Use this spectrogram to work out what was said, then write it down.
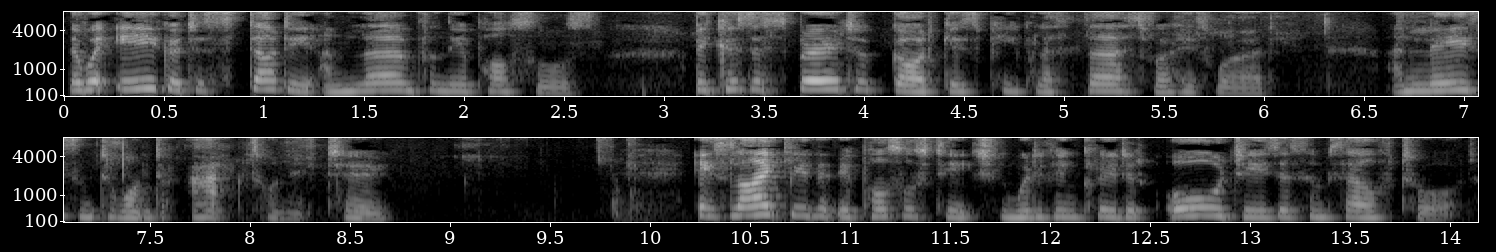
They were eager to study and learn from the apostles because the Spirit of God gives people a thirst for His word and leads them to want to act on it too. It's likely that the apostles' teaching would have included all Jesus himself taught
